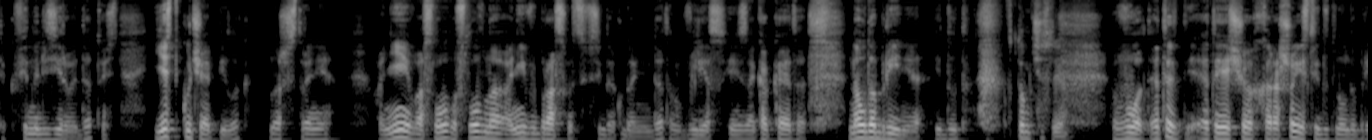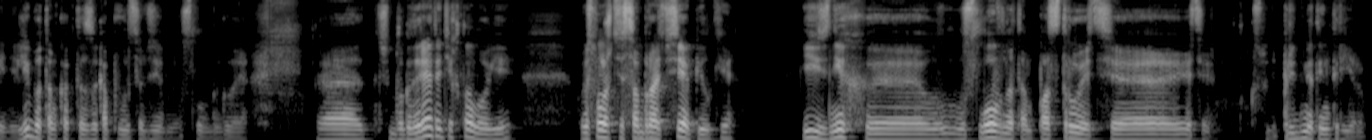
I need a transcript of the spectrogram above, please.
так, финализировать. Да? То есть есть куча опилок в нашей стране, они условно они выбрасываются всегда куда-нибудь, да, там в лес, я не знаю, какая-то на удобрение идут. В том числе. Вот, это, это еще хорошо, если идут на удобрение. Либо там как-то закапываются в землю, условно говоря. Э, благодаря этой технологии вы сможете собрать все опилки и из них э, условно там построить э, эти господи, предметы интерьера.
